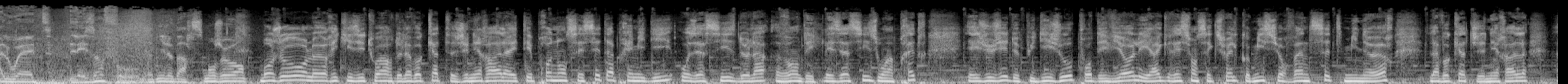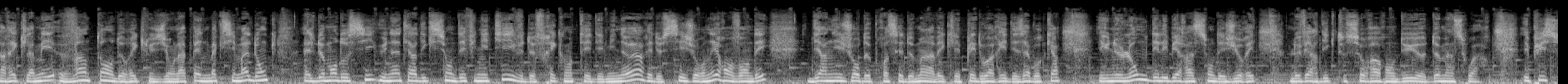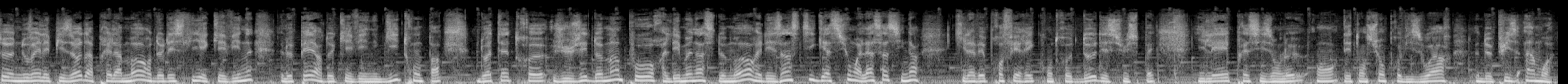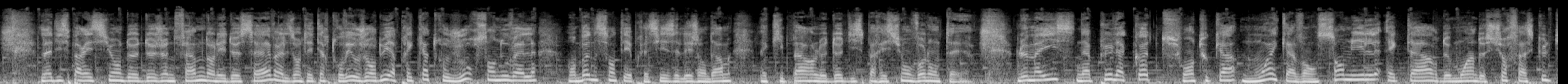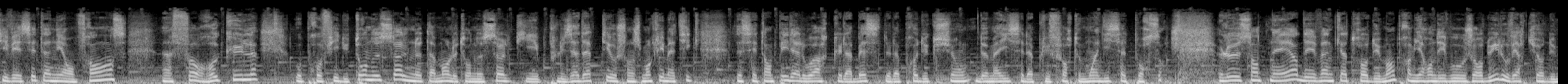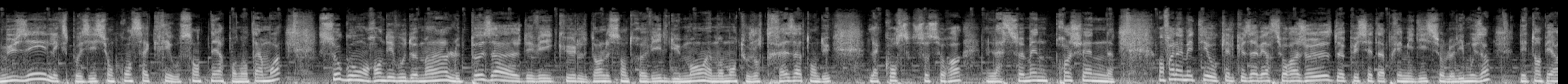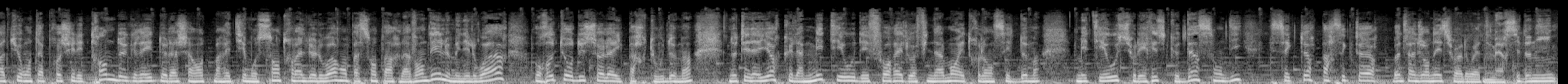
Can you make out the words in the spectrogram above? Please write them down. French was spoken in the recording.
Alouette, les infos. Denis Lebars, bonjour. Bonjour, le réquisitoire de l'avocate générale a été prononcé cet après-midi aux assises de la Vendée. Les assises où un prêtre est jugé depuis 10 jours pour des viols et agressions sexuelles commis sur 27 mineurs. L'avocate générale a réclamé 20 ans de réclusion. La peine maximale donc, elle demande aussi une interdiction définitive de fréquenter des mineurs et de séjourner en Vendée. Dernier jour de procès demain avec les plaidoiries des avocats et une longue délibération des jurés. Le verdict sera rendu demain soir. Et puis ce nouvel épisode, après la mort de Leslie et Kevin, le père de Kevin, Guy Trompa, doit être jugé demain pour les menaces de mort et les instigations à l'assassinat qu'il avait proférées contre deux des suspects. Il est, précisons-le, en détention provisoire depuis un mois. La disparition de deux jeunes femmes dans les Deux-Sèvres, elles ont été retrouvées aujourd'hui après quatre jours sans nouvelles, en bonne santé, précisent les gendarmes qui parlent de disparition volontaire. Le maïs n'a plus la cote, ou en tout cas moins qu'avant. 100 000 hectares de moins de surface cultivée cette année en France. Un fort recul au profit du tournesol, notamment le tournesol qui est plus adapté au changement climatique. C'est en Pays de la Loire que la baisse de la production de maïs est la plus forte, moins 17%. Le centenaire des 24 heures du Mans, premier rendez-vous aujourd'hui, l'ouverture du musée, l'exposition consacrée au centenaire pendant un mois. Second rendez-vous demain, le pesage des véhicules dans le centre-ville du Mans, un moment toujours très attendu. Ce sera la semaine prochaine. Enfin, la météo, quelques averses orageuses depuis cet après-midi sur le Limousin. Les températures ont approché les 30 degrés de la Charente-Maritime au centre Val-de-Loire en passant par la Vendée, le Maine-et-Loire. Retour du soleil partout demain. Notez d'ailleurs que la météo des forêts doit finalement être lancée demain. Météo sur les risques d'incendie secteur par secteur. Bonne fin de journée sur Alouette. Merci Denis.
